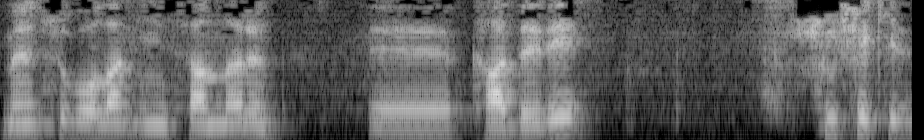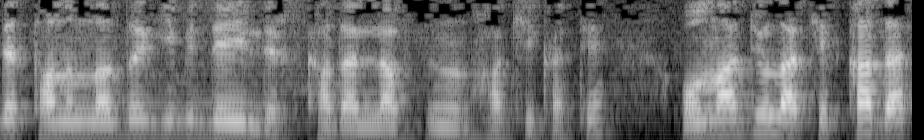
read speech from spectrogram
mensup olan insanların e, kaderi şu şekilde tanımladığı gibi değildir kader lafzının hakikati. Onlar diyorlar ki kader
